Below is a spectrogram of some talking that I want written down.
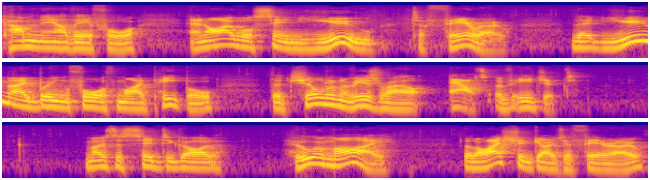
Come now, therefore, and I will send you to Pharaoh, that you may bring forth my people, the children of Israel, out of Egypt. Moses said to God, Who am I that I should go to Pharaoh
